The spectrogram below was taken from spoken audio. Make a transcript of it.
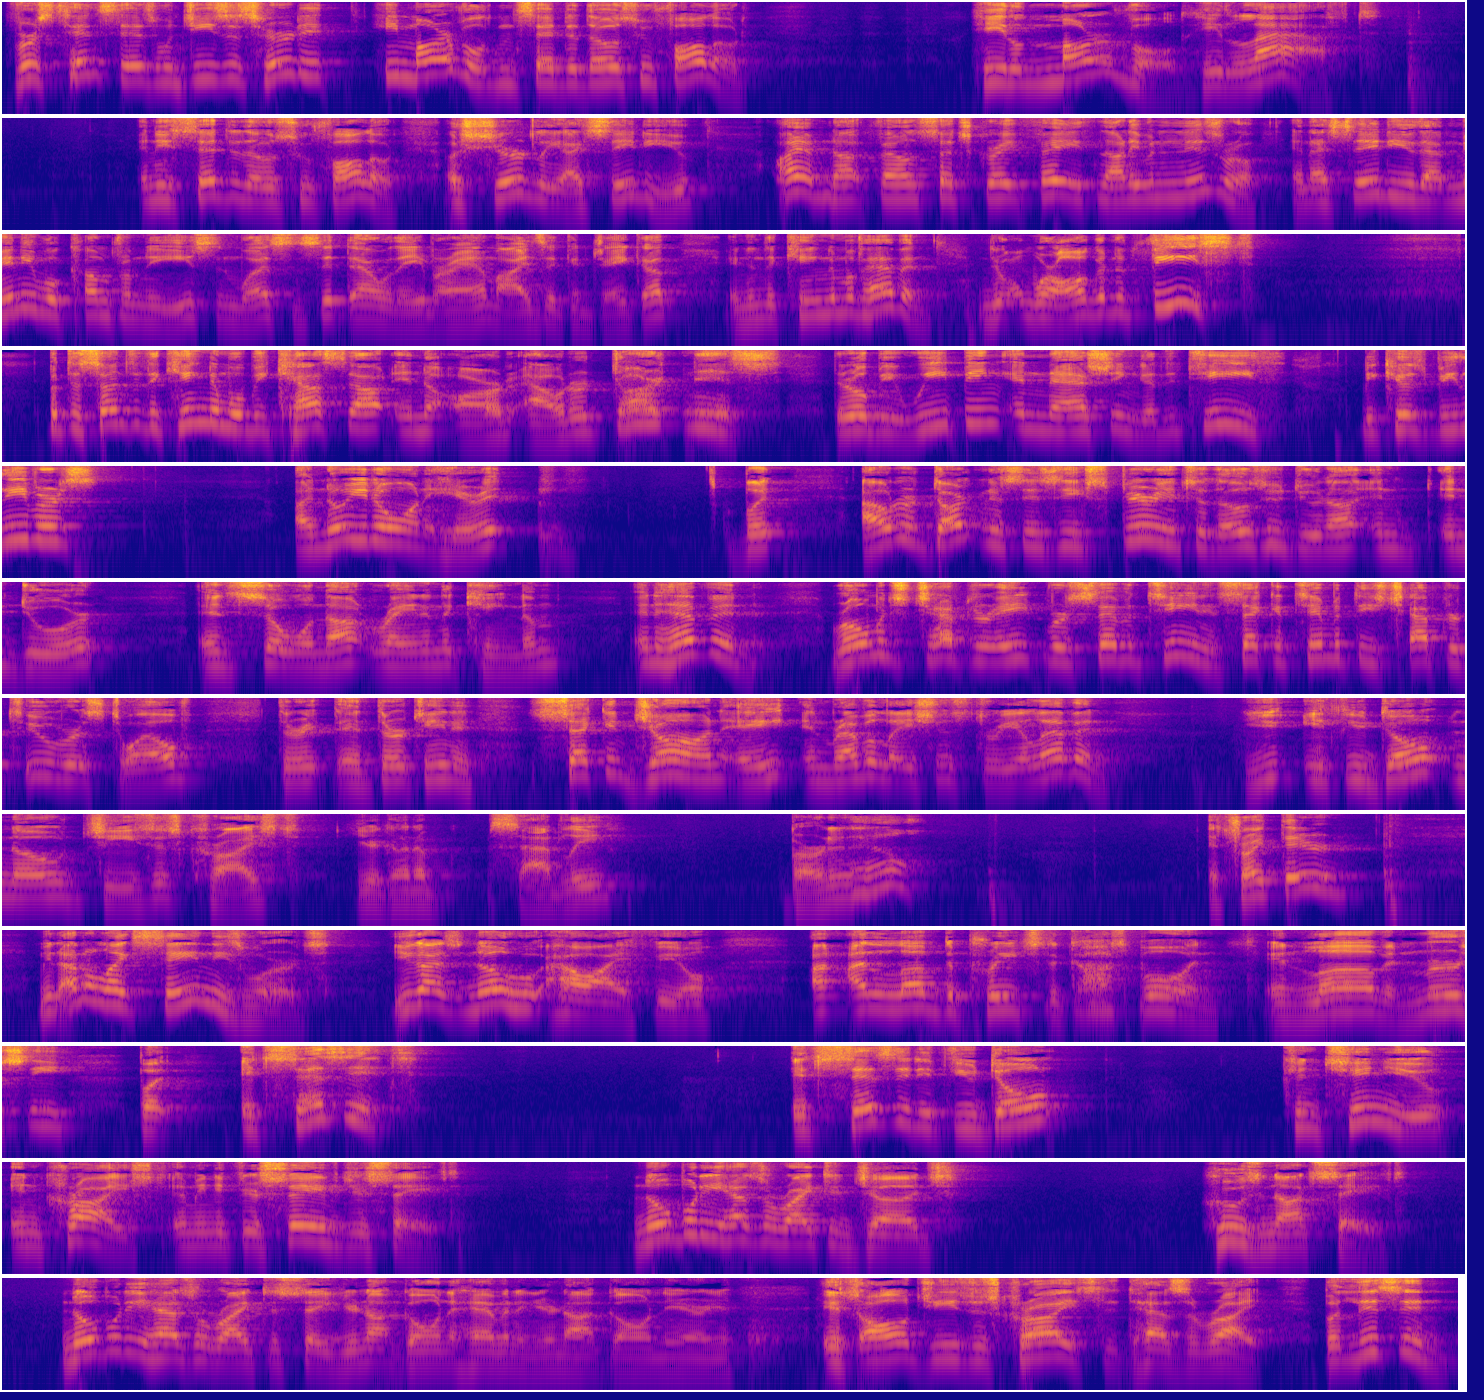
Verse 10 says, When Jesus heard it, he marveled and said to those who followed, He marveled, he laughed. And he said to those who followed, Assuredly, I say to you, I have not found such great faith, not even in Israel. And I say to you that many will come from the east and west and sit down with Abraham, Isaac, and Jacob, and in the kingdom of heaven. We're all going to feast. But the sons of the kingdom will be cast out into our outer darkness. There will be weeping and gnashing of the teeth. Because, believers, I know you don't want to hear it, but outer darkness is the experience of those who do not endure and so will not reign in the kingdom in heaven. Romans chapter 8, verse 17, and 2 Timothy chapter 2, verse 12 and 13, and 2 John 8 and Revelations 3 11. You, if you don't know Jesus Christ, you're going to sadly burn in hell. It's right there. I mean, I don't like saying these words. You guys know who, how I feel. I, I love to preach the gospel and, and love and mercy, but it says it. It says it if you don't continue in Christ, I mean, if you're saved, you're saved. Nobody has a right to judge who's not saved. Nobody has a right to say you're not going to heaven and you're not going there. It's all Jesus Christ that has the right. But listen,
